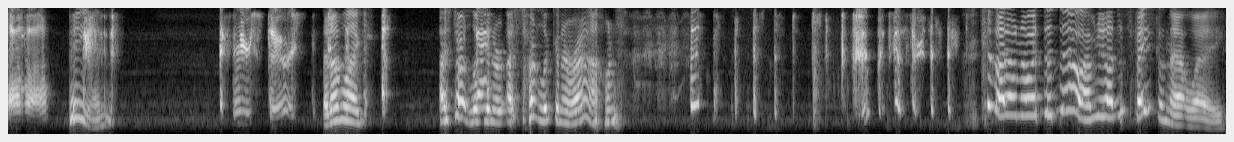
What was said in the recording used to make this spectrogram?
Uh huh. peeing, You're staring. and I'm like, I start looking, I start looking around. Because I don't know I mean, I just faced facing that way.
